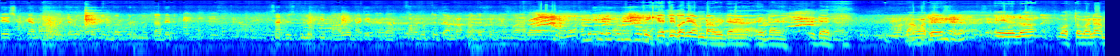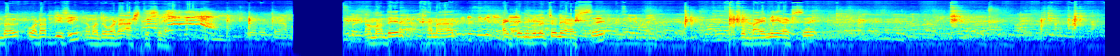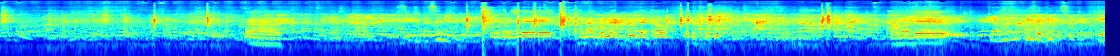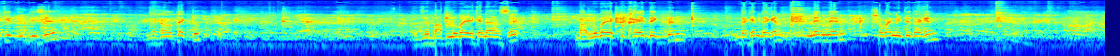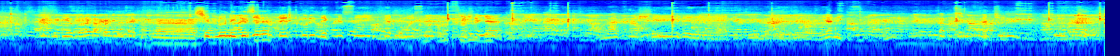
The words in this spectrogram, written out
টেস্ট কেমন, ওইটার উপরে নির্ভর করব তাদের সার্ভিসগুলো কি ভালো নাকি খারাপ। পরবর্তীতে আমরা পদক্ষেপ নেব আরও কি খেতে পারি। আমরা ওইটা, এটা এটা আমাদের এই হলো বর্তমানে আমরা অর্ডার দিয়েছি আমাদের অর্ডার আসতেছে। আমাদের খানার আইটেমগুলো চলে আসছে। বাইরে নিয়ে আসছে। যে খানাগুলো একটু দেখাও কীরকম আমাদের কি কি দিছে? দেখাও তো একটু। যে বাবলু ভাই এখানে আছে। বাবলু ভাই একটু খাই দেখবেন। দেখেন দেখেন, নেন নেন। সবাই নিতে থাকেন। ভিডিও আপনার শিবলু নিতেছে। একটু টেস্ট করি দেখতেছি খাসিটা এটা কি বলে ইয়া নিতেছি খাচ্ছি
